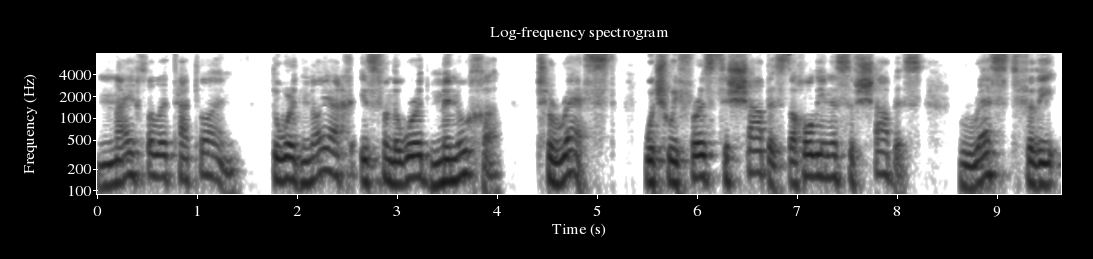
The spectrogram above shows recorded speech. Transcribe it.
naicho le'tatoin. The word Noach is from the word menucha, to rest, which refers to Shabbos, the holiness of Shabbos. Rest for the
